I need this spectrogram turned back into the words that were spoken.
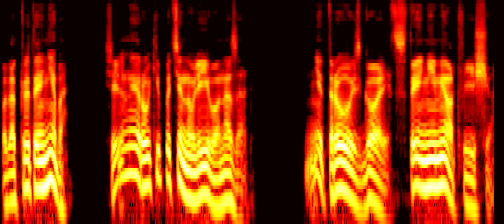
под открытое небо. Сильные руки потянули его назад. «Не трусь, горец, ты не мертв еще.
